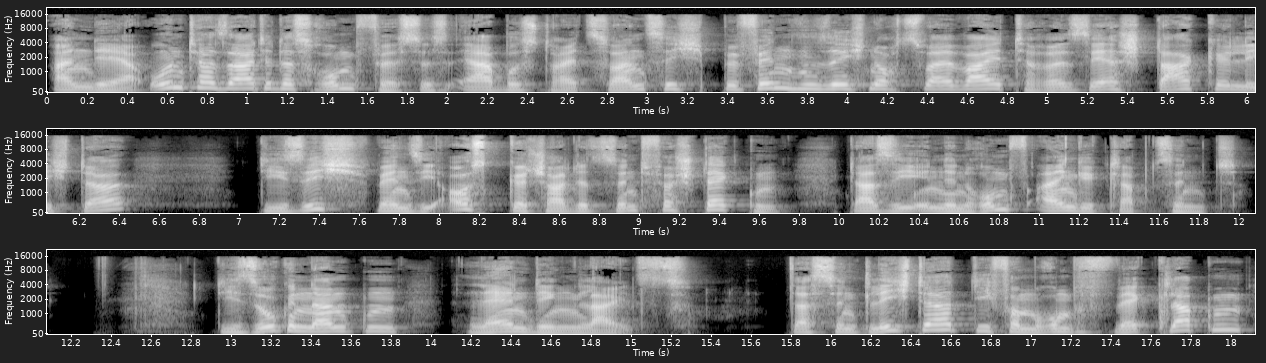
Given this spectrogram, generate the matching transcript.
an der Unterseite des Rumpfes des Airbus 320 befinden sich noch zwei weitere sehr starke Lichter, die sich, wenn sie ausgeschaltet sind, verstecken, da sie in den Rumpf eingeklappt sind. Die sogenannten Landing Lights. Das sind Lichter, die vom Rumpf wegklappen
